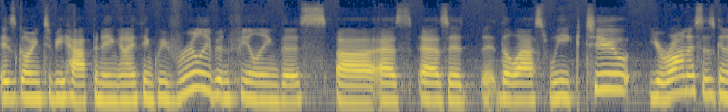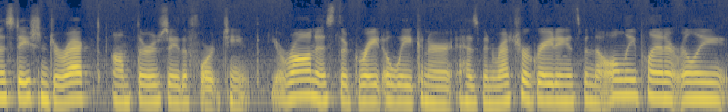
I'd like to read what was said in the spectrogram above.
is going to be happening, and I think we've really been feeling this uh, as as it the last week too. Uranus is going to station direct on Thursday the 14th. Uranus, the Great Awakener, has been retrograding. It's been the only planet really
